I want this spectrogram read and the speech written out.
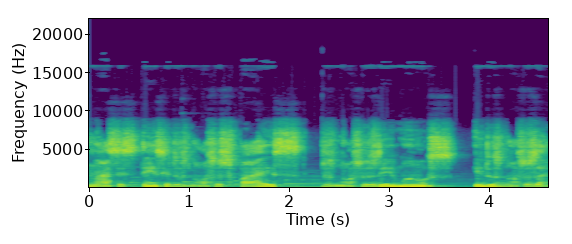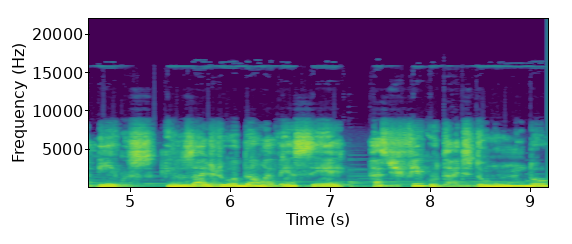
na assistência dos nossos pais, dos nossos irmãos e dos nossos amigos que nos ajudam a vencer as dificuldades do mundo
